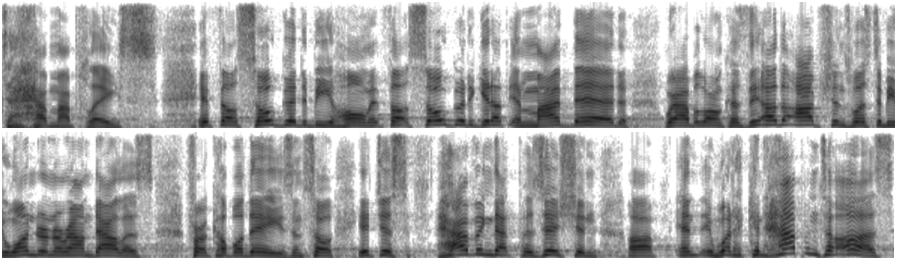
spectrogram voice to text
to have my place. It felt so good to be home. It felt so good to get up in my bed where I belong because the other options was to be wandering around Dallas for a couple days. And so it just having that position, uh, and what can happen to us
